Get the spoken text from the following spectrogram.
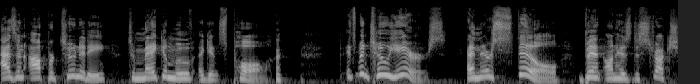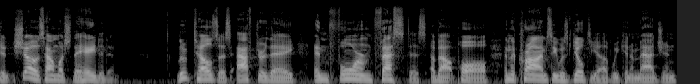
as an opportunity to make a move against Paul. it's been two years, and they're still bent on his destruction. Shows how much they hated him. Luke tells us after they informed Festus about Paul and the crimes he was guilty of, we can imagine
